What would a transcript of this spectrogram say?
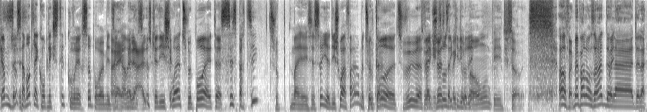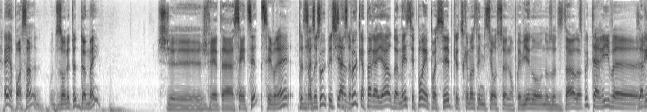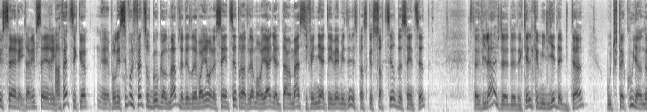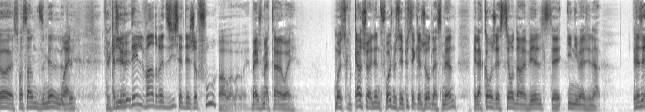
Comme ça, ça montre la complexité de couvrir ça pour un média quand même. Là, parce qu'il y a des choix, tu veux pas être six parties? Tu veux, ben, c'est ça, il y a des choix à faire, mais tu veux pas, tu veux, tu faire quelque chose d'équilibré. tout le monde puis tout ça. Enfin, ben parlons-en de la, de la. Hey, en passant, disons-le tout, demain, je, je, vais être à Saint-Tite. C'est vrai? T'as une ça journée peut, spéciale. Ça se peut qu'à par ailleurs, demain, c'est pas impossible que tu commences l'émission seul. On prévient nos, nos auditeurs. Là. Ça peut que t'arrives... Euh, J'arrive serré. T'arrives serré. En fait, c'est que, euh, pour les, si vous le faites sur Google Maps, vous allez dire, voyons, le Saint-Tite rentré à Montréal, il y a le temps en masse, il finit à TV à midi, mais c'est parce que sortir de Saint-Tite, c'est un village de, de, de quelques milliers d'habitants où tout à coup, il y en a 70 000. Là, ouais. Est-ce que dès le vendredi, c'est déjà fou? Ah, ouais, ouais, ouais. Ben, je m'attends, ouais. Moi, quand je suis allé une fois, je me souviens plus c'était quel jour de la semaine, mais la congestion dans la ville, c'était inimaginable.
